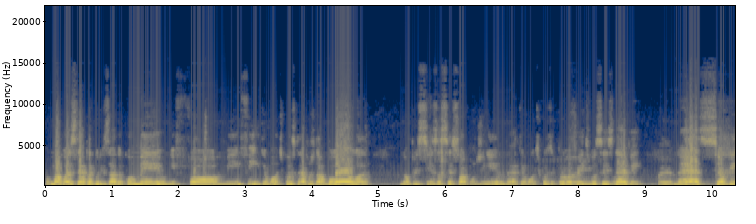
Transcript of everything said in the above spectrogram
Alguma coisa que der pra gurizada comer, uniforme, enfim, tem um monte de coisa que dá pra ajudar bola. Não precisa ser só com dinheiro, né? Tem um monte de coisa que provavelmente Sim, vocês ó. devem, É. né? Se alguém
